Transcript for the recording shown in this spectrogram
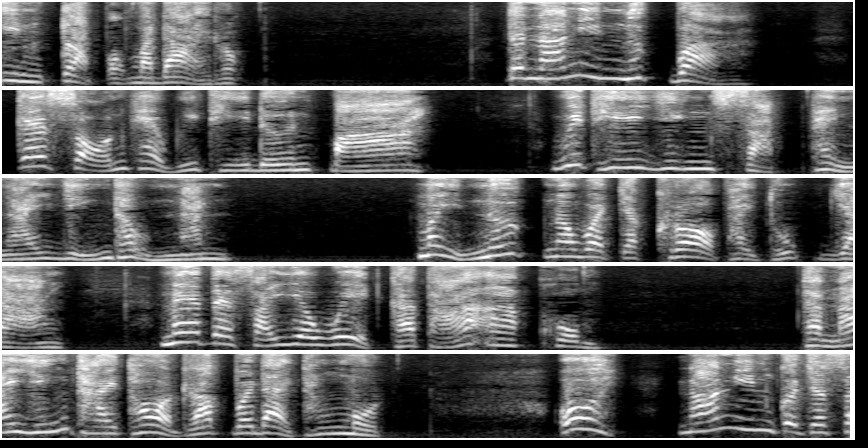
อินกลับออกมาได้หรอก แต่นานอินนึกว่า แกสอนแค่วิธีเดินป่า วิธียิงสัตว์ให้นายหญิงเท่านั้น ไม่นึกนะว่าจะครอบให้ทุกอย่าง แม้แต่ไสยเวทคาถาอาคม ถ้านายหญิงถ่ายทอดรับไว้ได้ทั้งหมด โอ้ยน้านินก็จะส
